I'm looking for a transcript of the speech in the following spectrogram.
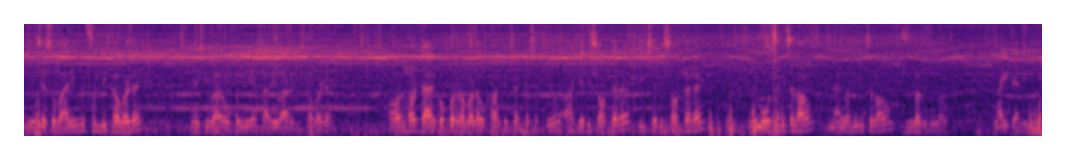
नीचे से वायरिंग भी फुल्ली कवर्ड है। एक ही बार ओपन नहीं है, सारी बार कवर्ड है। और हर टायर के ऊपर रबड़ है, उखाड़ के चेक कर सकते हो। आगे भी शॉकर है, पीछे भी शॉकर है। रिमोट से भी चलाओ मैनुअली भी चलाओ, झूला भी झुलाओ। लाइट एल है।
